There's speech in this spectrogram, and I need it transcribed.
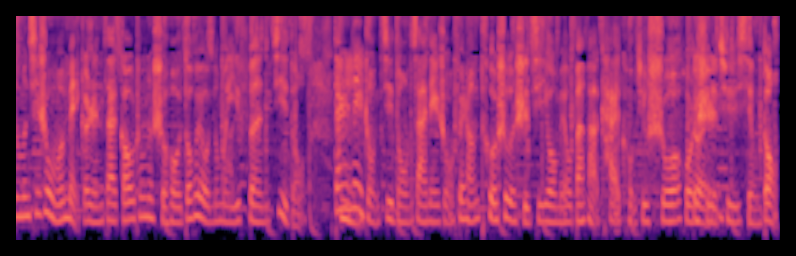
那么其实我们每个人在高中的时候都会有那么一份悸动，但是那种悸动在那种非常特殊的时期又没有办法开口去说，或者是去行动。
